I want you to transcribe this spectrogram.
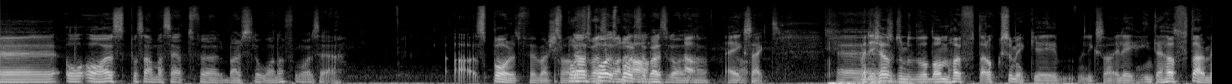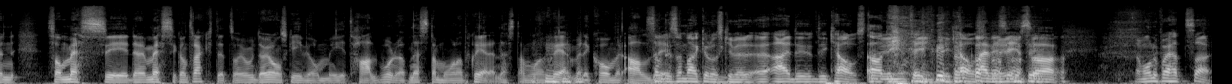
Eh, och AS på samma sätt för Barcelona får man väl säga. Ja, Sport för Barcelona. Sport Ja, för sport, Barcelona. sport för Ja. Barcelona. Ja. Ja. Ja, exakt. Eh, Men det känns som att de höftar också mycket liksom, eller inte höftar men som Messi, det här Messi-kontraktet, så det har de skrivit om i ett halvår nu att nästa månad sker det, nästa månad sker men det kommer aldrig. Samtidigt som Marca då skriver, eh, nej det, det är kaos, det Ja, blir det- ingenting, det är kaos, Nej det är precis, så, De håller på och hetsar.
